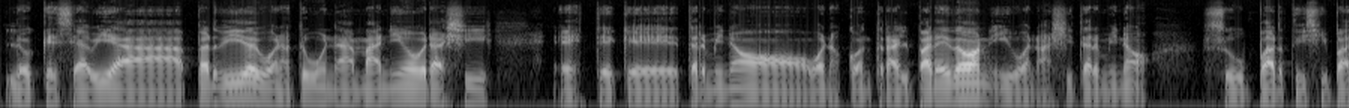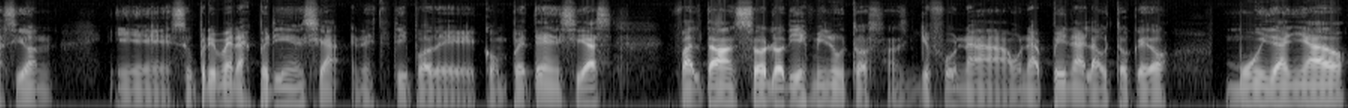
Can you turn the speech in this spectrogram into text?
lo que se había perdido. Y bueno, tuvo una maniobra allí este, que terminó bueno, contra el paredón. Y bueno, allí terminó su participación. Eh, su primera experiencia en este tipo de competencias. Faltaban solo 10 minutos, así que fue una, una pena, el auto quedó muy dañado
